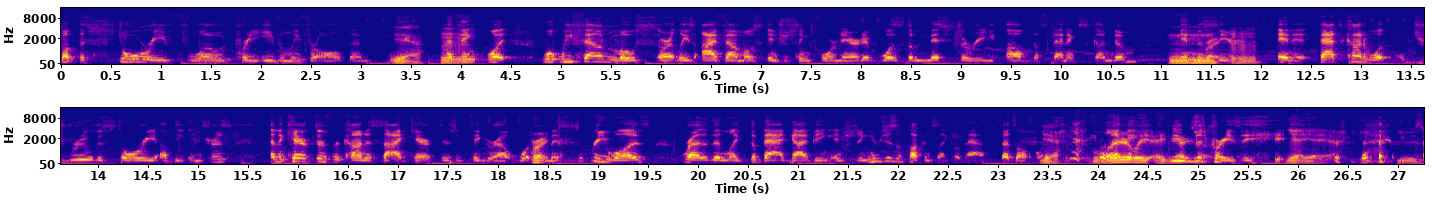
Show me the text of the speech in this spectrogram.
But the story flowed pretty evenly for all of them. Yeah, I Mhm. think what what we found most, or at least I found most interesting for narrative, was the mystery of the Phoenix Gundam in the Mhm. Right. series. Mhm. In it, that's kind of what drew the story of the interest, and the characters were kind of side characters to figure out what Right. the mystery was, rather than like the bad guy being interesting. He was just a fucking psychopath. That's all. it was. yeah. Literally a He was just crazy. Yeah, yeah, yeah. He, he was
